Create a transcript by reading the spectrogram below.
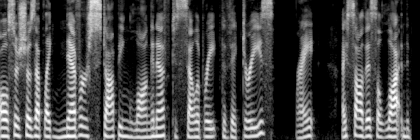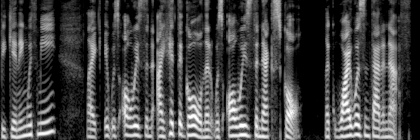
Also shows up like never stopping long enough to celebrate the victories, right? I saw this a lot in the beginning with me. Like it was always the I hit the goal and then it was always the next goal. Like why wasn't that enough?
